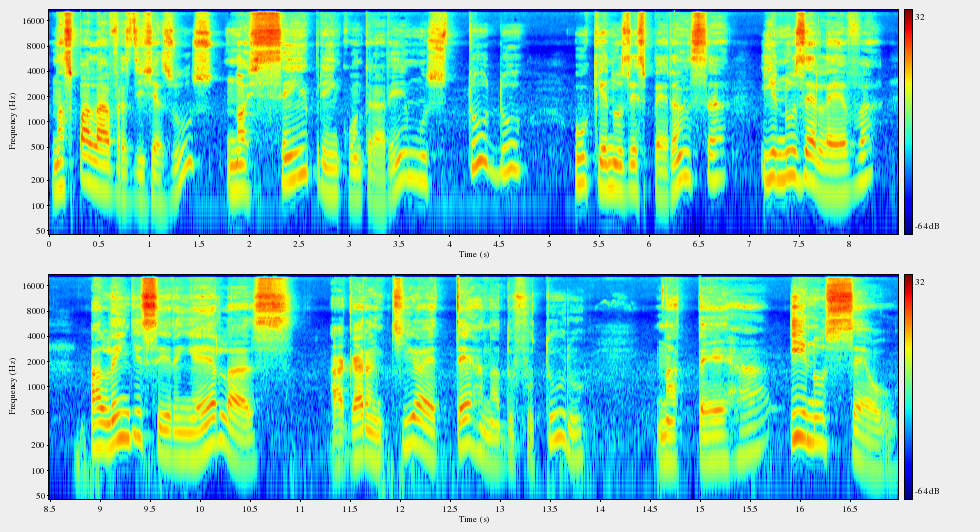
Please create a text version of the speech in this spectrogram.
Nas palavras de Jesus, nós sempre encontraremos tudo o que nos esperança e nos eleva, além de serem elas a garantia eterna do futuro na terra e no céu,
